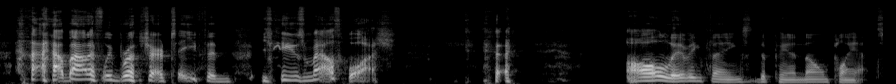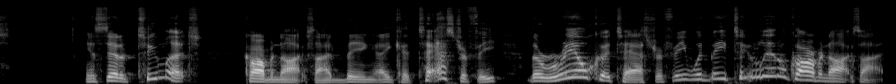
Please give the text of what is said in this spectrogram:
How about if we brush our teeth and use mouthwash? All living things depend on plants. Instead of too much carbon dioxide being a catastrophe, the real catastrophe would be too little carbon dioxide.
